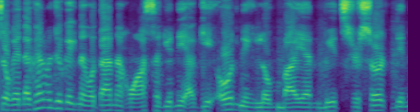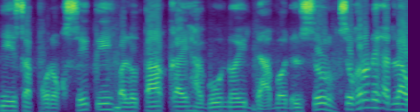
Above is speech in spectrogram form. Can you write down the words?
So kay daghan man jud kay nangutana kung asa gyud ni agion ning Lumbayan Beach Resort dinhi sa Purok City, Balutakay, Hagunoy, Davao del Sur. So karon ning adlaw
